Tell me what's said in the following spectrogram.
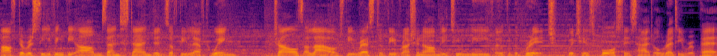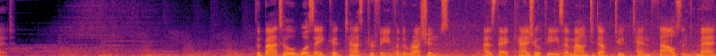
After receiving the arms and standards of the left wing, Charles allowed the rest of the Russian army to leave over the bridge, which his forces had already repaired. The battle was a catastrophe for the Russians, as their casualties amounted up to 10,000 men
